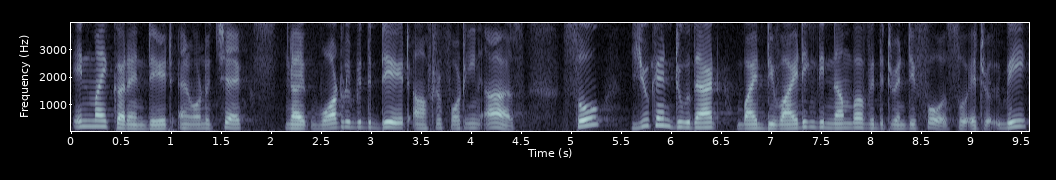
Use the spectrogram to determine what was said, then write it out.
in my current date and want to check like what will be the date after 14 hours. So you can do that by dividing the number with the 24 so it will be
